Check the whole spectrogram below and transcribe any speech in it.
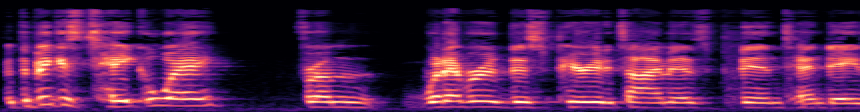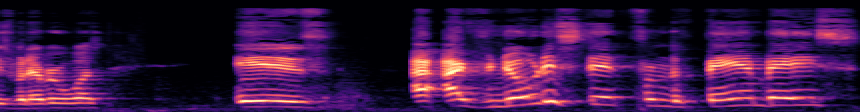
but the biggest takeaway from whatever this period of time has been 10 days, whatever it was, is I, I've noticed it from the fan base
